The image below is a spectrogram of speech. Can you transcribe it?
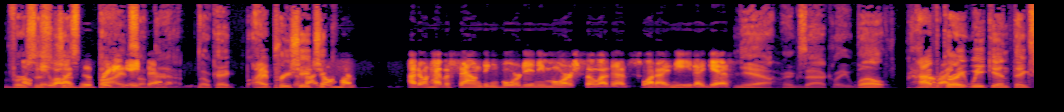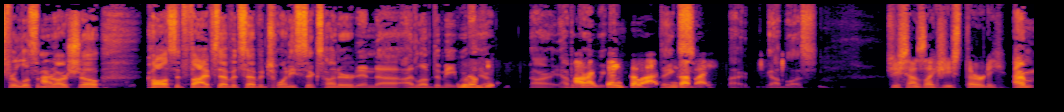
versus Okay, well, I just buying something. that. out. Okay, I appreciate I you. don't have I don't have a sounding board anymore, so that's what I need, I guess. Yeah, exactly. Well, have All a great weekend. Thanks for listening to our show. Call us at 577 2600, and uh, I'd love to meet with Will you. do. All right. Have a All great right, weekend. thanks a lot. Thanks. Bye-bye. Bye. God bless. She sounds like she's 30. I'm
